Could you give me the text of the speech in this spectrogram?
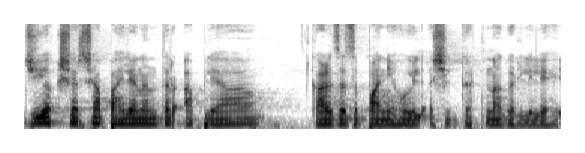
जी अक्षरशः पाहिल्यानंतर आपल्या काळजाचं पाणी होईल अशी घटना घडलेली आहे.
